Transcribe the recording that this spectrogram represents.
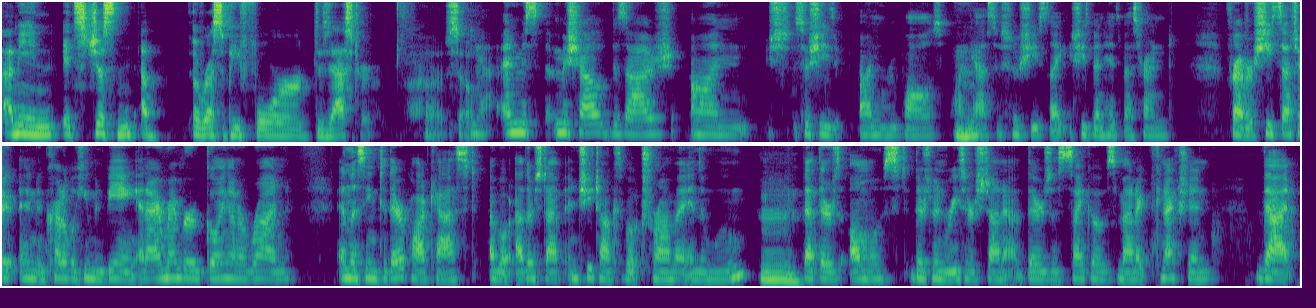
I mean it's just a, a recipe for disaster. Uh, so Yeah, and Miss Michelle Visage on so she's on RuPaul's Mhm. podcast. So she's like she's been his best friend forever. She's such a, an incredible human being, and I remember going on a run and listening to their podcast about other stuff, and she talks about trauma in the womb. Mm, That there's almost there's been research done. uh, There's a psychosomatic connection that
